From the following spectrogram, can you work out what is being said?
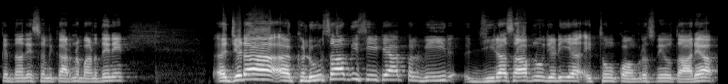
ਕਿੱਦਾਂ ਦੇ ਸਮੀਕਰਨ ਬਣਦੇ ਨੇ। ਜਿਹੜਾ ਅ, ਖੰਡੂਰ ਸਾਹਿਬ ਦੀ ਸੀਟ ਆ ਕੁਲਵੀਰ ਜੀਰਾ ਸਾਹਿਬ ਨੂੰ ਜਿਹੜੀ ਆ ਇੱਥੋਂ ਕਾਂਗਰਸ ਨੇ ਉਤਾਰਿਆ।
